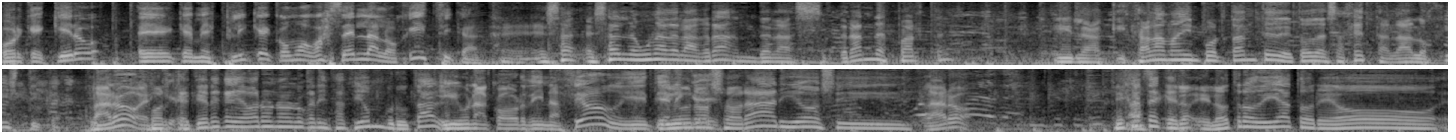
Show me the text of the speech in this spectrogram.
porque quiero eh, que me explique cómo va a ser la logística. Eh, esa, es una de las, de las grandes partes y la quizá la más importante de toda esa gesta, la logística. Claro, porque tiene que llevar una organización brutal y una coordinación y tiene unos horarios y claro. Fíjate que el otro día toreó, eh,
